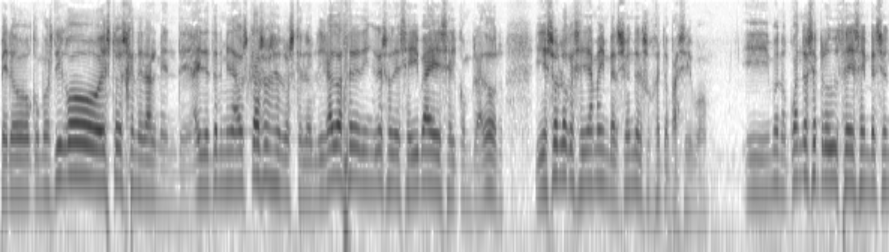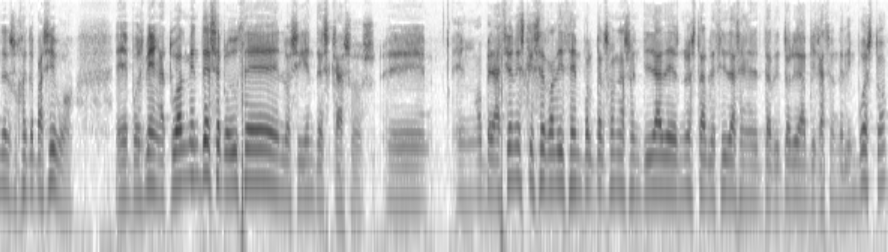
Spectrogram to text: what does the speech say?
Pero como os digo, esto es generalmente. Hay determinados casos en los que el obligado a hacer el ingreso de ese IVA es el comprador. Y eso es lo que se llama inversión del sujeto pasivo. Y bueno, ¿cuándo se produce esa inversión del sujeto pasivo? Eh, pues bien, actualmente se produce en los siguientes casos. Eh, en operaciones que se realicen por personas o entidades no establecidas en el territorio de aplicación del impuesto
